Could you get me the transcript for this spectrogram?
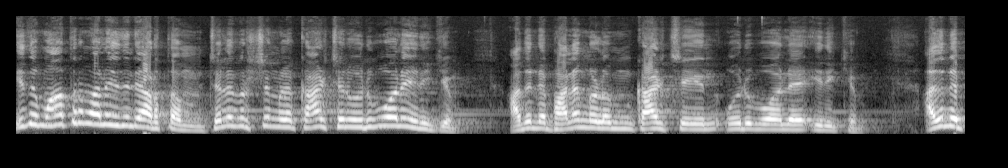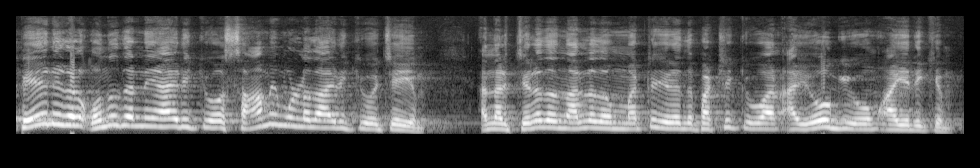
ഇത് മാത്രമല്ല ഇതിന്റെ അർത്ഥം ചില വൃക്ഷങ്ങൾ കാഴ്ചയിൽ ഒരുപോലെ ഇരിക്കും. അതിന്റെ ഫലങ്ങളും കാഴ്ചയിൽ ഒരുപോലെ ഇരിക്കും. അതിന്റെ പേരുകൾ ഒന്ന് തന്നെയായിരിക്കുമോ സാമ്യമുള്ളതായിരിക്കുമോ ചെയ്യും. എന്നാൽ ചിലത് നല്ലതും മറ്റു ചിലത് ഭക്ഷിക്കുവാൻ അയോഗ്യവും ആയിരിക്കും.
